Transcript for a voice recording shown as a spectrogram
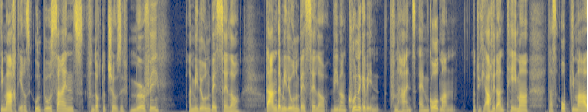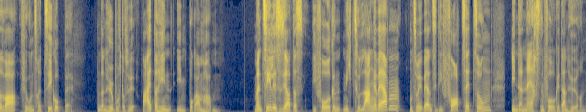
Die Macht ihres Unbewusstseins von Dr. Joseph Murphy, ein Millionenbestseller. Dann der Millionenbestseller Wie man Kunde gewinnt von Heinz M. Goldmann. Natürlich auch wieder ein Thema, das optimal war für unsere Zielgruppe und ein Hörbuch, das wir weiterhin im Programm haben. Mein Ziel ist es ja, dass die Folgen nicht zu lange werden und somit werden Sie die Fortsetzung in der nächsten Folge dann hören.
